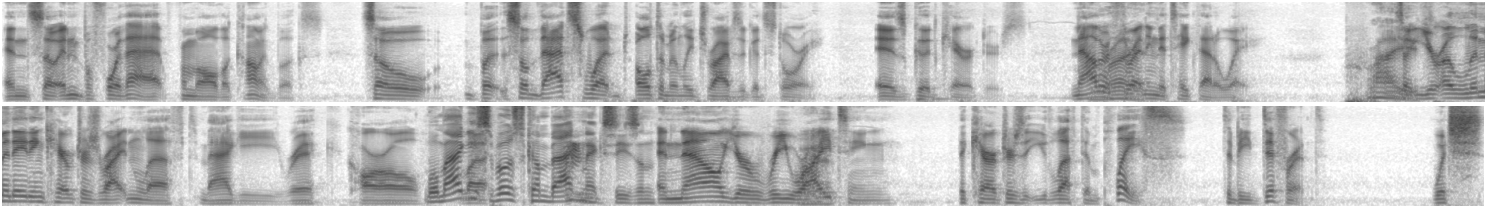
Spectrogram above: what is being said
and so and before that from all the comic books. So, but so that's what ultimately drives a good story is good characters. Now they're Right. threatening to take that away. Right. So you're eliminating characters right and left: Maggie, Rick, Carl. Well, Maggie's Le- supposed to come back next season. and now you're rewriting the characters that you left in place to be different, which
